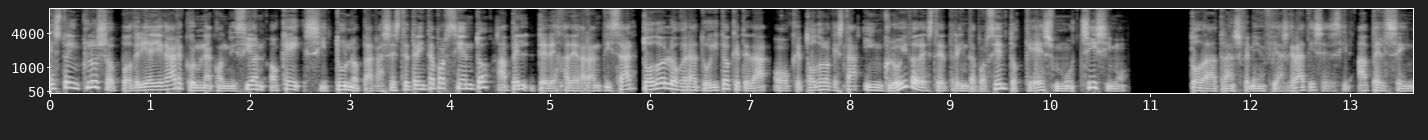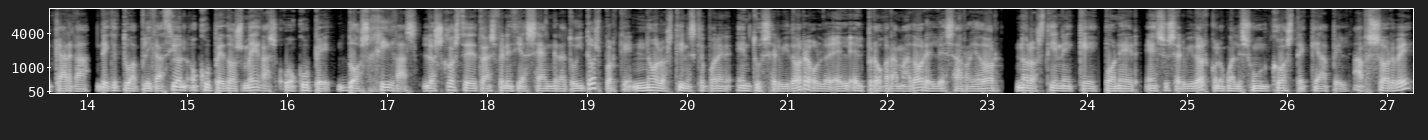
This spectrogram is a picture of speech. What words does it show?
Esto incluso podría llegar con una condición, ok, si tú no pagas este 30%, Apple te deja de garantizar todo lo gratuito que te da o que todo lo que está incluido de este 30%, que es muchísimo. Toda la transferencia es gratis, es decir, Apple se encarga de que tu aplicación ocupe 2 megas o ocupe 2 gigas, los costes de transferencia sean gratuitos porque no los tienes que poner en tu servidor o el, el programador, el desarrollador no los tiene que poner en su servidor, con lo cual es un coste que Apple absorbe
